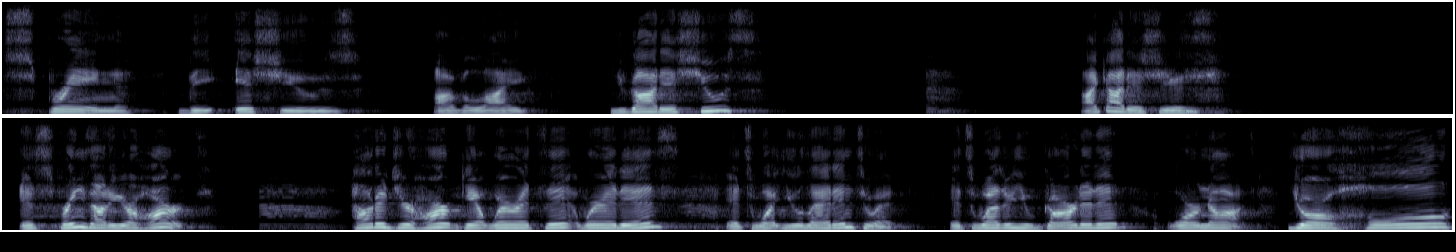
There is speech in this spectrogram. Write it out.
spring the issues of life you got issues i got issues it springs out of your heart. How did your heart get where it's it, where it is? It's what you let into it. It's whether you guarded it or not. Your whole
